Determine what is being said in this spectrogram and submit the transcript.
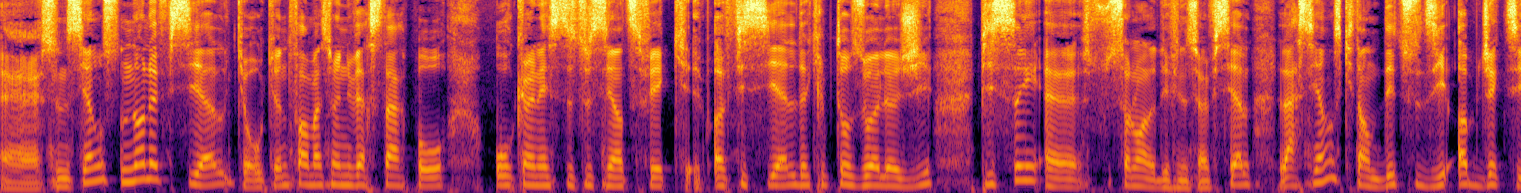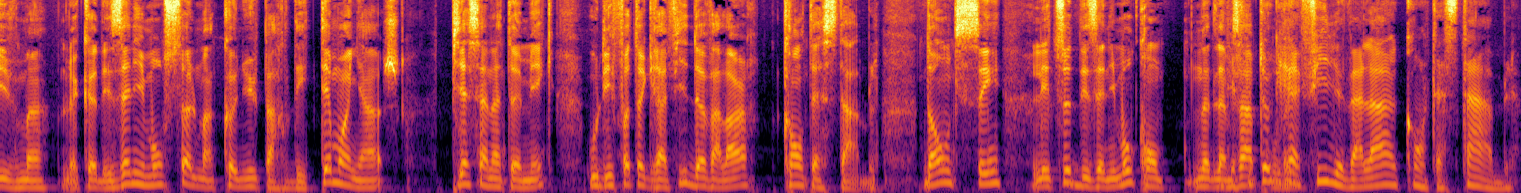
Euh, c'est une science non officielle qui a aucune formation universitaire pour, aucun institut scientifique officiel de cryptozoologie. Puis c'est, euh, selon la définition officielle, la science qui tente d'étudier objectivement le cas des animaux seulement connus par des témoignages pièces anatomiques ou des photographies de valeur contestable. Donc, c'est l'étude des animaux qu'on a de la misère à prouver photographies de valeur contestable.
